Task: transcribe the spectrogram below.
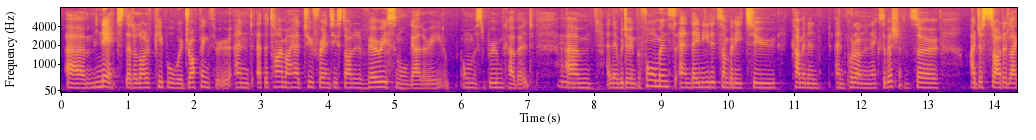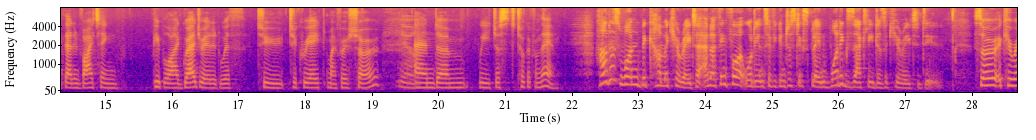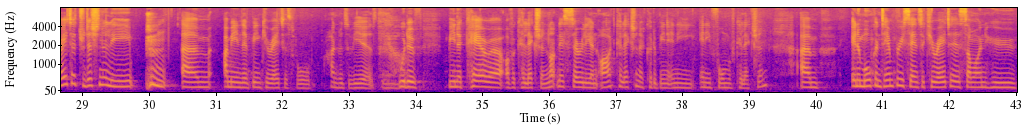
um, net that a lot of people were dropping through. And at the time, I had two friends who started a very small gallery, almost a broom cupboard, mm. um, and they were doing performance, and they needed somebody to come in and, and put on an exhibition. So I just started like that, inviting people I'd graduated with to, to create my first show, yeah. and um, we just took it from there. How does one become a curator? And I think for our audience, if you can just explain, what exactly does a curator do? So a curator traditionally, um, I mean, they've been curators for hundreds of years, yeah. would have been a carer of a collection, not necessarily an art collection, it could have been any, any form of collection. Um, in a more contemporary sense, a curator is someone who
